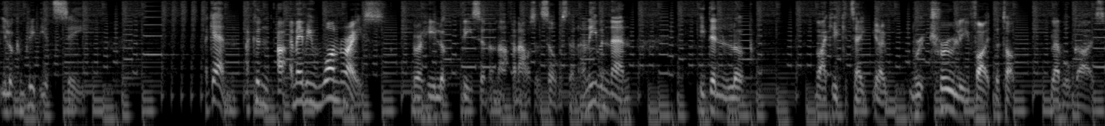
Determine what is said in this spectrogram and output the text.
he looked completely at sea. Again, I couldn't. Uh, maybe one race where he looked decent enough, and that was at Silverstone, and even then, he didn't look like he could take, you know, truly fight the top level guys.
